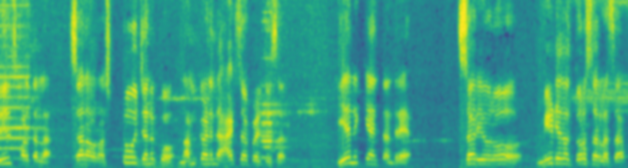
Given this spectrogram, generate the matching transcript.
ರೀಲ್ಸ್ ಮಾಡ್ತಾರಲ್ಲ, ಸರ್, ಅವ್ರು ಅಷ್ಟು ಜನಕ್ಕೂ ನಮ್ಮ ಕಡೆಯಿಂದ ಆಡ್ಸಪ್ ಹೇಳ್ತೀವಿ ಸರ್. ಏನಕ್ಕೆ ಅಂತಂದ್ರೆ, ಸರ್ ಇವರು ಮೀಡಿಯಾದಲ್ಲಿ ತೋರಿಸ್ತಾರಲ್ಲ ಸರ್,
